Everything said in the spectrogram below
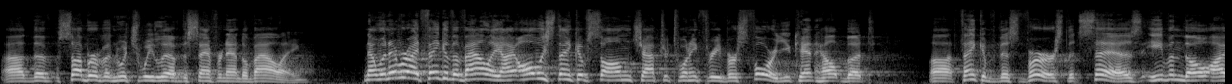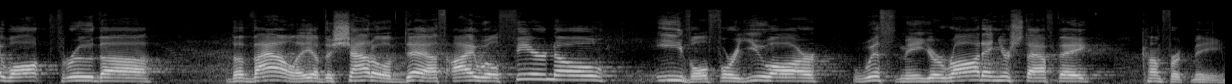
uh, the suburb in which we live, the San Fernando Valley. Now, whenever I think of the valley, I always think of Psalm chapter 23, verse 4. You can't help but uh, think of this verse that says, Even though I walk through the, the valley of the shadow of death, I will fear no evil, for you are with me. Your rod and your staff, they comfort me.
